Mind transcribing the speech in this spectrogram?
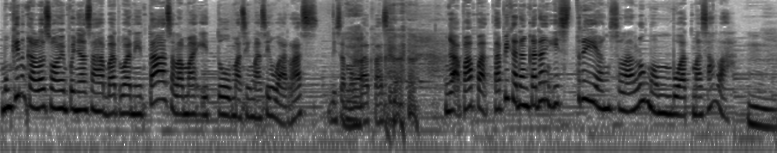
Mungkin kalau suami punya sahabat wanita selama itu masing-masing waras bisa ya. membatasi. Nggak apa-apa, tapi kadang-kadang istri yang selalu membuat masalah. Hmm.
